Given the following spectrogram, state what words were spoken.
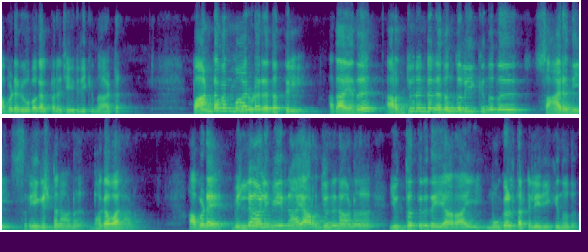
അവിടെ രൂപകൽപ്പന ചെയ്തിരിക്കുന്നതായിട്ട്. പാണ്ഡവന്മാരുടെ രഥത്തിൽ അതായത് അർജുനന്റെ രഥം തെളിയിക്കുന്നത് സാരഥി ശ്രീകൃഷ്ണനാണ് ഭഗവാനാണ്. അവിടെ വില്ലാളി വീരനായ അർജുനനാണ് യുദ്ധത്തിന് തയ്യാറായി മുകൾ തട്ടിലിരിക്കുന്നത്.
